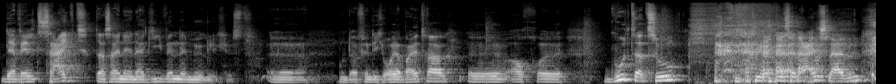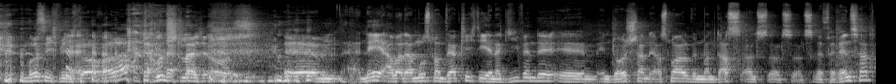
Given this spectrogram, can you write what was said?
der Welt zeigt, dass eine Energiewende möglich ist. Äh, und da finde ich euer Beitrag äh, auch äh, gut dazu. ein bisschen einschleifen muss ich mich doch, oder? Rutscht gleich aus. ähm, nee, aber da muss man wirklich die Energiewende ähm, in Deutschland erstmal, wenn man das als, als, als Referenz hat,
